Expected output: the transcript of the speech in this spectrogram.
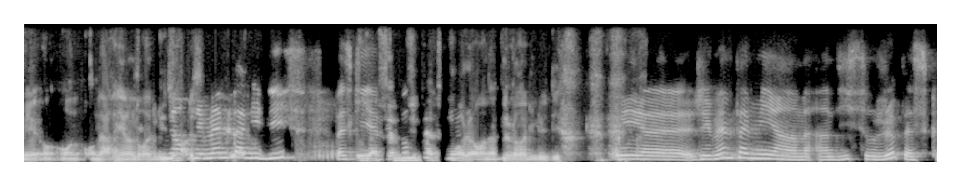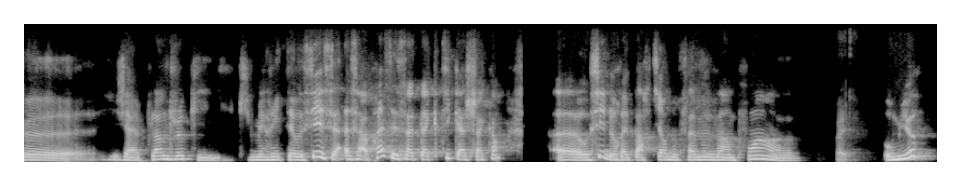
mais on n'a rien le droit de lui dire. Non, j'ai même pas mis 10 parce qu'il y a femme du patron, alors on n'a pas le droit de lui dire. Et euh, j'ai même pas mis un, un, 10 au jeu parce que j'ai plein de jeux qui, qui méritaient aussi. Et après, c'est sa tactique à chacun euh, aussi de répartir nos fameux 20 points euh, au mieux,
